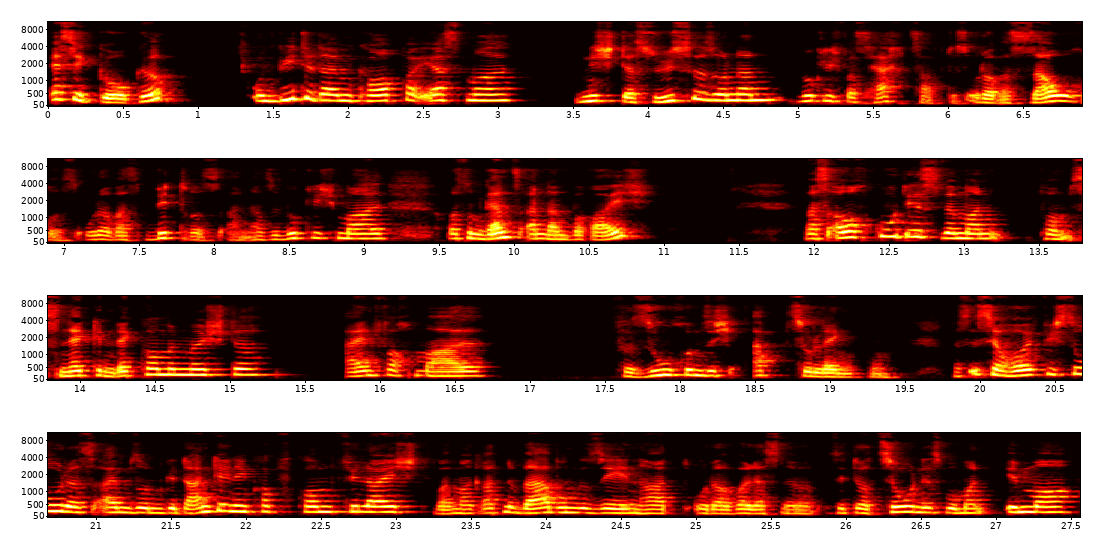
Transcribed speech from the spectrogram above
Essiggurke und biete deinem Körper erstmal nicht das Süße, sondern wirklich was Herzhaftes oder was Saures oder was Bitteres an. Also wirklich mal aus einem ganz anderen Bereich. Was auch gut ist, wenn man vom Snacken wegkommen möchte, einfach mal versuchen, sich abzulenken. Das ist ja häufig so, dass einem so ein Gedanke in den Kopf kommt, vielleicht, weil man gerade eine Werbung gesehen hat oder weil das eine Situation ist, wo man immer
